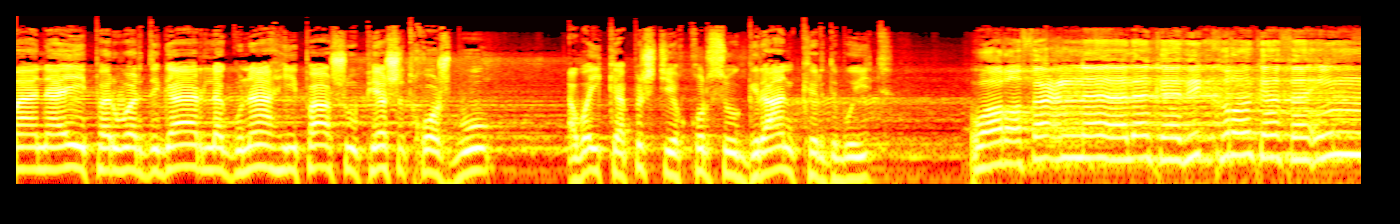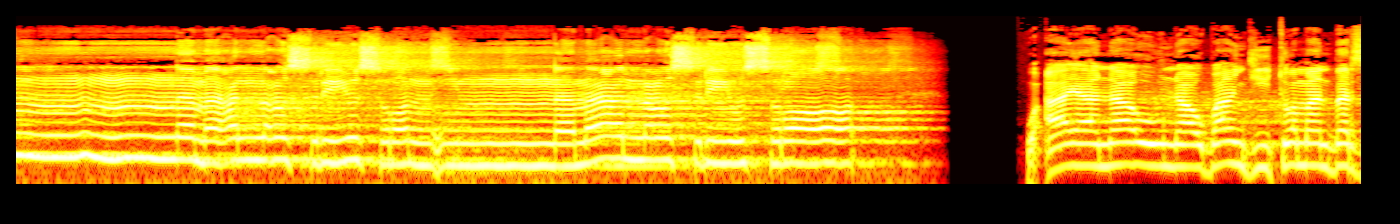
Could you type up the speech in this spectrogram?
مانایی پەروەردگار لە گوناهی پاش و پێشت خۆش بوو ئەوەی کە پشتی قرس و گران کردبوویت ورفعنا لك ذكرك فإن مع العسر يسرا إن مع العسر يسرا. و ئایا ناو و ناوبانگی تۆمان بەرز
